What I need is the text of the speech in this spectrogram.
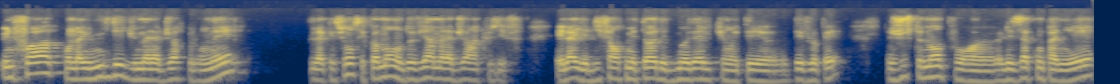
Une fois qu'on a une idée du manager que l'on est, la question c'est comment on devient un manager inclusif. Et là, il y a différentes méthodes et de modèles qui ont été développés justement pour les accompagner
